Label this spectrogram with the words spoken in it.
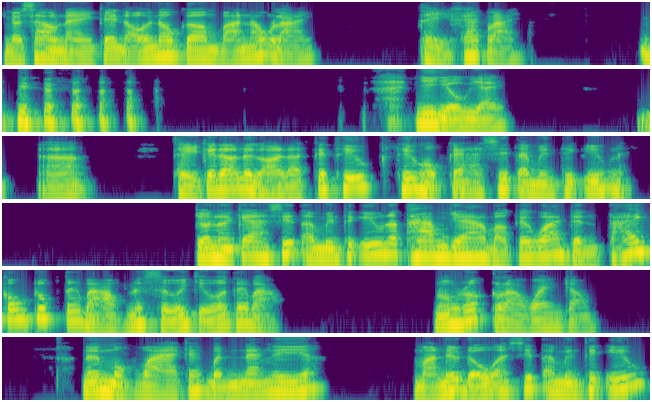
Rồi sau này cái đổi nấu cơm bà nấu lại thì khác lại. Ví dụ vậy. À, thì cái đó nó gọi là cái thiếu thiếu hụt cái axit amin thiết yếu này cho nên cái axit amin thiết yếu nó tham gia vào cái quá trình tái cấu trúc tế bào, nó sửa chữa tế bào. Nó rất là quan trọng. Nên một vài các bệnh nan y á, mà nếu đủ axit amin thiết yếu,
